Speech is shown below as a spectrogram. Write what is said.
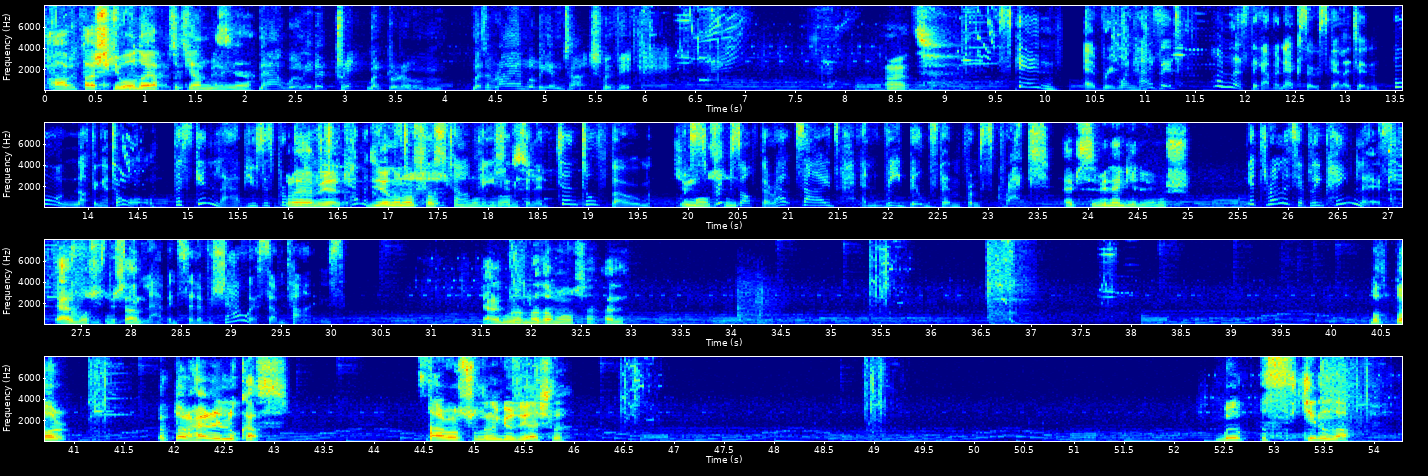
Abi taş gibi oda yaptık yalnız ya. Now we'll need a treatment room. Mr. Ryan will be in touch with the Evet. Skin. Everyone has it. Unless they have an exoskeleton or nothing at all. The skin lab uses Buraya proprietary bir chemicals diagnosos to coat our patients in a gentle foam. Kim which olsun? strips off their outsides and rebuilds them from scratch. Hepsi bine geliyormuş. It's relatively painless. Gel I use dostum the sen. skin lab instead of a shower sometimes. Gel buranın adamı olsan. Hadi. Doktor Doktor Harry Lucas. Star Wars'çuların gözü yaşlı. Build the Skin Lab.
